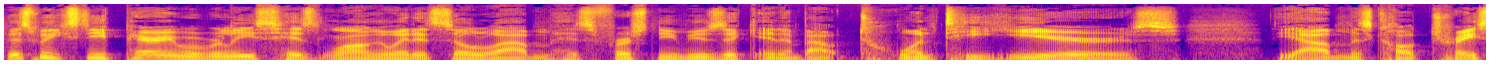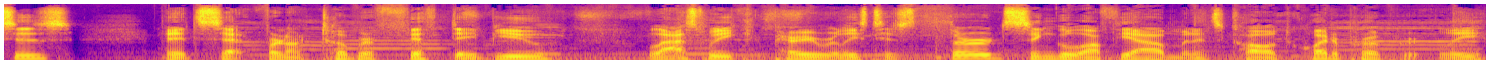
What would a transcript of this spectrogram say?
This week, Steve Perry will release his long awaited solo album, his first new music in about 20 years. The album is called Traces, and it's set for an October 5th debut. Last week, Perry released his third single off the album, and it's called, quite appropriately,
